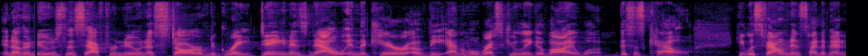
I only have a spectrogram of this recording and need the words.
In other news this afternoon, a starved Great Dane is now in the care of the Animal Rescue League of Iowa. This is Cal. He was found inside of an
